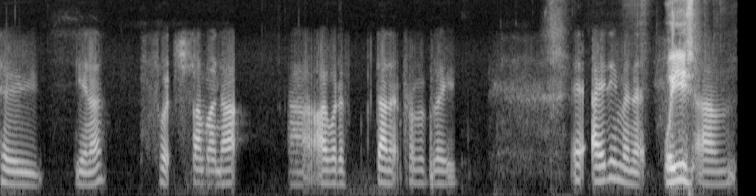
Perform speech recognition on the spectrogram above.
to, you know, switch someone up. Uh, I would have done it probably 80 minutes. Well, you, Um,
